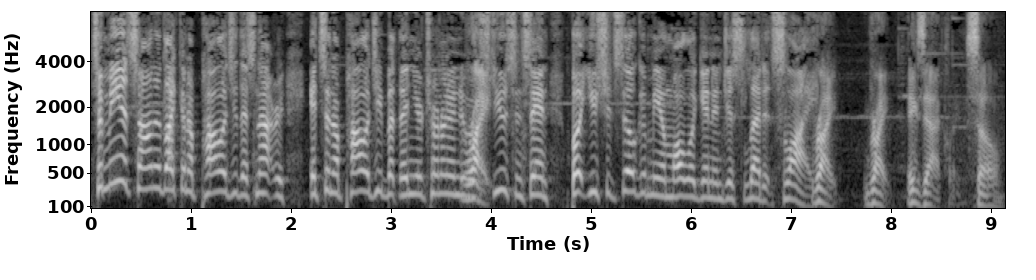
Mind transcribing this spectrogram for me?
to me, it sounded like an apology. That's not. Re- it's an apology, but then you're turning it into an excuse and saying, "But you should still give me a mulligan and just let it slide." Right. Right, exactly. So,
